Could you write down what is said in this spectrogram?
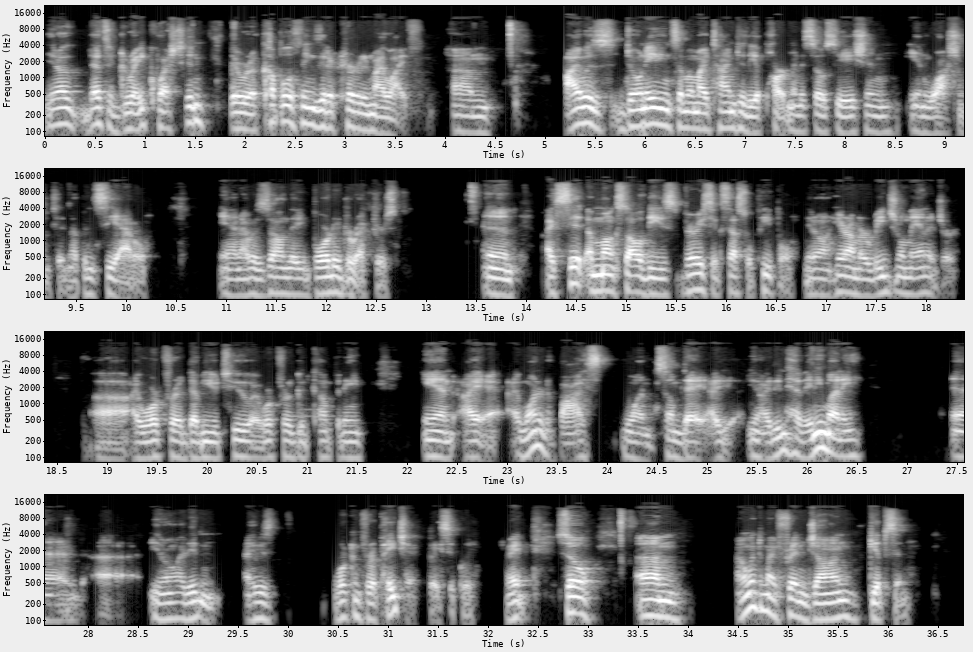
You know, that's a great question. There were a couple of things that occurred in my life. Um, I was donating some of my time to the apartment association in Washington, up in Seattle, and I was on the board of directors. And I sit amongst all these very successful people. You know, here I'm a regional manager. Uh, I work for a W two. I work for a good company, and I I wanted to buy one someday. I you know I didn't have any money, and uh, you know I didn't. I was working for a paycheck basically, right? So um, I went to my friend John Gibson,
